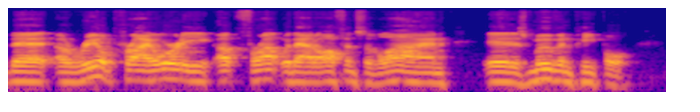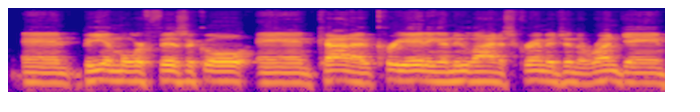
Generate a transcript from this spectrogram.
that a real priority up front with that offensive line is moving people and being more physical and kind of creating a new line of scrimmage in the run game.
